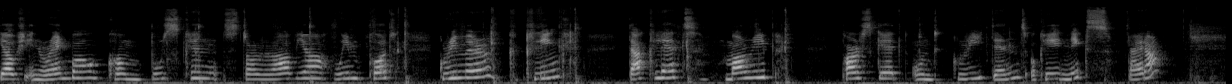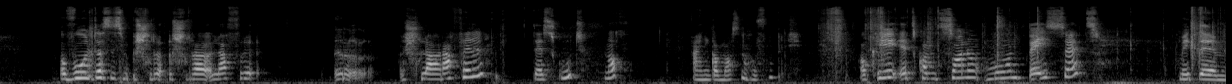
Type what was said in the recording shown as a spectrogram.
Die habe ich in Rainbow. Kombusken. Staravia. Wimpod. Grimmer. Klink. Ducklet. Marip. Parsket und Greedent. Okay, nix. Leider. Obwohl, das ist Schlaraffel. Der ist gut noch. Einigermaßen hoffentlich. Okay, jetzt kommt Sonne, Mond, Base Set. Mit dem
